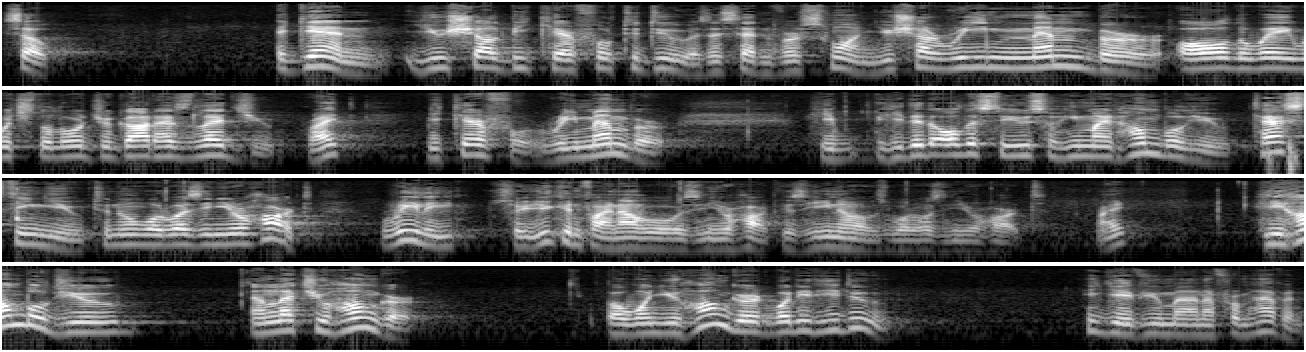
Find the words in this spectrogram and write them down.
So, Again, you shall be careful to do, as I said in verse 1. You shall remember all the way which the Lord your God has led you, right? Be careful. Remember. He, he did all this to you so he might humble you, testing you to know what was in your heart. Really, so you can find out what was in your heart because he knows what was in your heart, right? He humbled you and let you hunger. But when you hungered, what did he do? He gave you manna from heaven.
